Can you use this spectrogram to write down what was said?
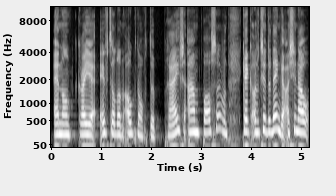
En dan kan je eventueel dan ook nog de prijs aanpassen. Want kijk, als ik zit te denken, als je nou.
